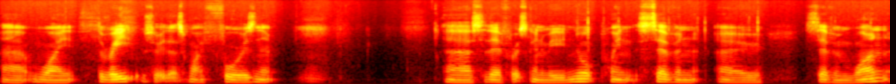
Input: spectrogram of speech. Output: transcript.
uh, y3, sorry that's y4 isn't it? Uh, so therefore it's going to be 0.7071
